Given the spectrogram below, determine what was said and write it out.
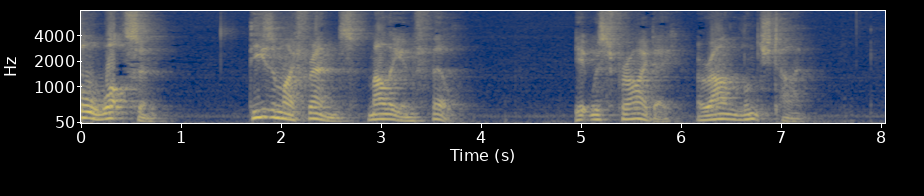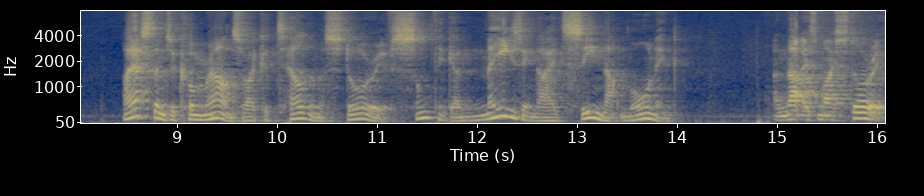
Paul Watson. These are my friends, Mally and Phil. It was Friday, around lunchtime. I asked them to come round so I could tell them a story of something amazing I had seen that morning. And that is my story.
